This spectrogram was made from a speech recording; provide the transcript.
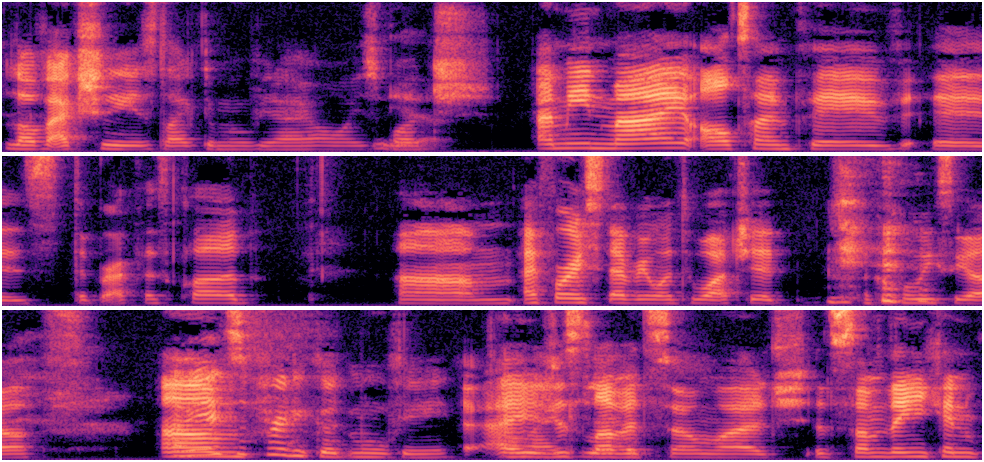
Love Actually is like the movie I always Yeah. watch. I mean, my all-time fave is The Breakfast Club. Um, I forced everyone to watch it a couple weeks ago. I mean, Um, it's a pretty good movie. I liked just love it so much. It's something you can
